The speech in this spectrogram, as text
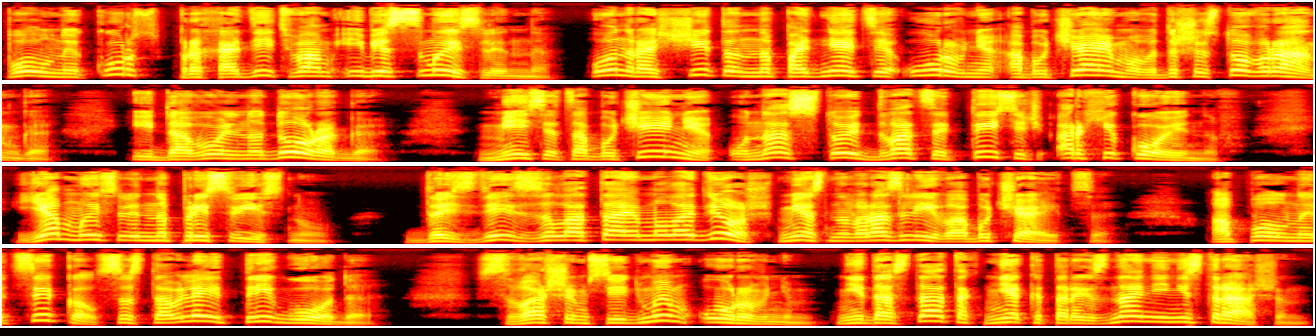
полный курс проходить вам и бессмысленно. Он рассчитан на поднятие уровня обучаемого до шестого ранга и довольно дорого. Месяц обучения у нас стоит 20 тысяч архикоинов. Я мысленно присвистнул. Да здесь золотая молодежь местного разлива обучается. А полный цикл составляет три года. С вашим седьмым уровнем недостаток некоторых знаний не страшен.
